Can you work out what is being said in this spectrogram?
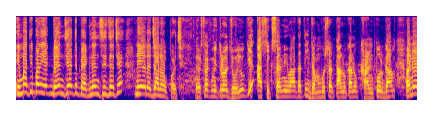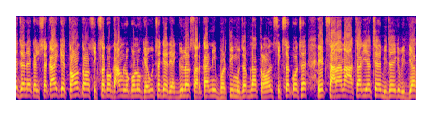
એમાંથી પણ એક બેન છે તે પ્રેગ્નન્સી છે ને એ રજાના ઉપર છે. દર્શક મિત્રો જોયું કે આ શિક્ષણની વાત હતી જંબુસર તાલુકાનું ખાનપુર ગામ અને જેને કહી શકાય કે ત્રણ ત્રણ શિક્ષકો ગામ લોકોનું કહેવું છે કે રેગ્યુલર સરકારની ભરતી મુજબના ત્રણ શિક્ષકો છે, એક શાળાના આચાર્ય છે, બીજા એક વિદ્યા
